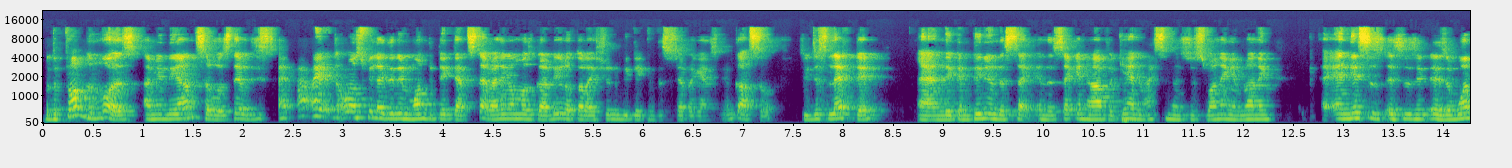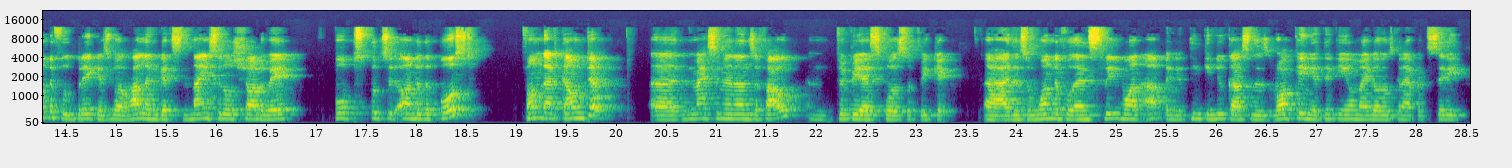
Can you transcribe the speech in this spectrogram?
But the problem was, I mean, the answer was there. Just I, I almost feel like they didn't want to take that step. I think almost Guardiola thought I shouldn't be taking this step against Newcastle. So he just left it, and they continue in the sec in the second half again. Maximin's just running and running, and this is this is, is a wonderful break as well. Haaland gets a nice little shot away. Popes puts it onto the post from that counter. Uh, Maximin earns a foul, and Trippier scores the free kick. Uh, there's a wonderul and 3 1 up, and you're thinking Newcastle is rocking. You're thinking, oh my God, what's going to happen to City?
